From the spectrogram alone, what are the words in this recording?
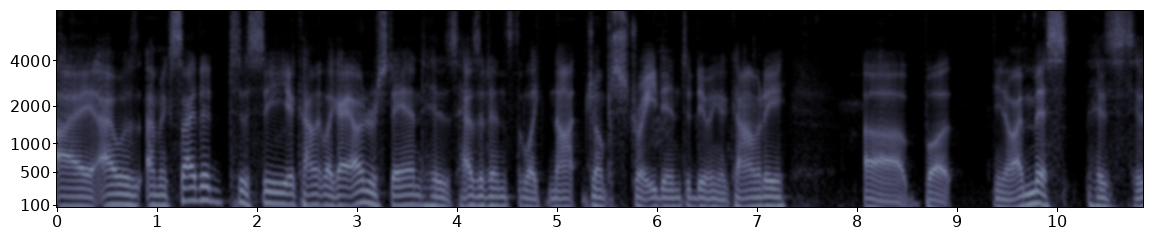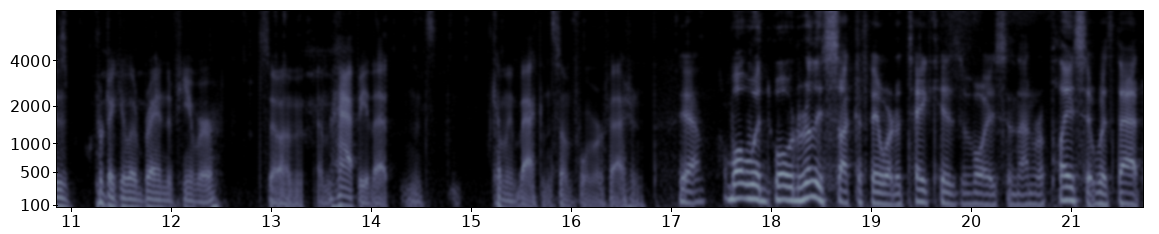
I I was I'm excited to see a comedy. Like I understand his hesitance to like not jump straight into doing a comedy. Uh, but you know, I miss his his particular brand of humor So I'm I'm happy that it's coming back in some form or fashion. Yeah. What would what would really suck if they were to take his voice and then replace it with that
